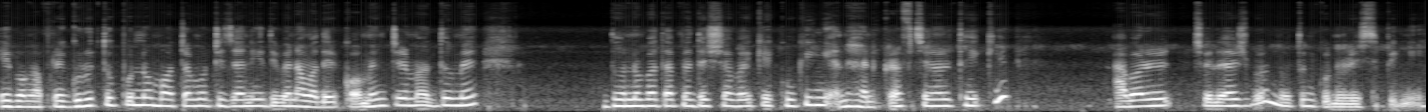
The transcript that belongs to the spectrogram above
এবং আপনার গুরুত্বপূর্ণ মতামতটি জানিয়ে দেবেন আমাদের কমেন্টের মাধ্যমে। ধন্যবাদ আপনাদের সবাইকে কুকিং অ্যান্ড হ্যান্ডক্রাফট চ্যানেল থেকে। আবার চলে আসব নতুন কোনো রেসিপি নিয়ে।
